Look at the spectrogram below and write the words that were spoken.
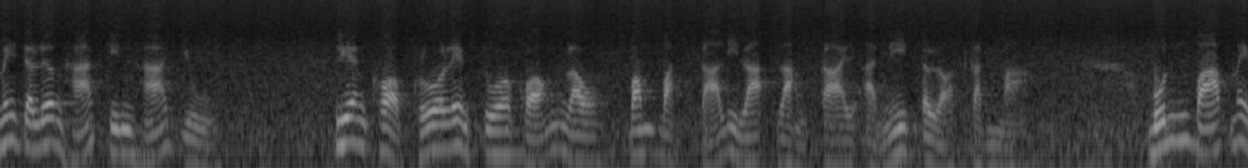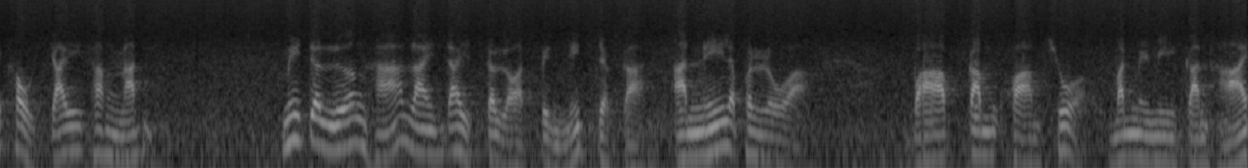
ไม่แต่เรื่องหากินหาอยู่ เลี้ยงครอบครัวเลี้ยงตัวของเราบำบัดสารีละร่างกายอันนี้ตลอดกันมา บุญบาปไม่เข้าใจทั้งนั้น มีจะเหลืองหารายได้ตลอดเป็นนิจการ อันนี้แหละพนโลวบาปกรรมความชั่ว มันไม่มีการหาย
